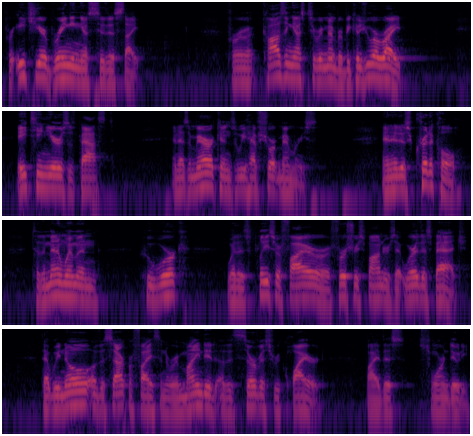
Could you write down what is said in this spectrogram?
for each year bringing us to this site for causing us to remember, because you are right. 18 years have passed, and as Americans, we have short memories. And it is critical to the men and women who work, whether it's police or fire or first responders, that wear this badge, that we know of the sacrifice and are reminded of the service required by this sworn duty.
